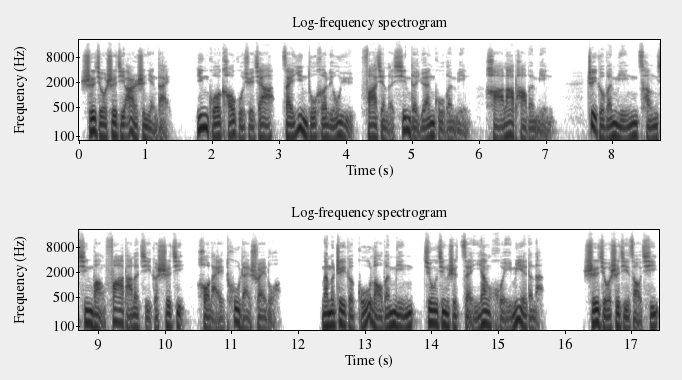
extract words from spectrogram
十九世纪二十年代，英国考古学家在印度河流域发现了新的远古文明——哈拉帕文明。这个文明曾兴旺发达了几个世纪，后来突然衰落。那么，这个古老文明究竟是怎样毁灭的呢？十九世纪早期，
